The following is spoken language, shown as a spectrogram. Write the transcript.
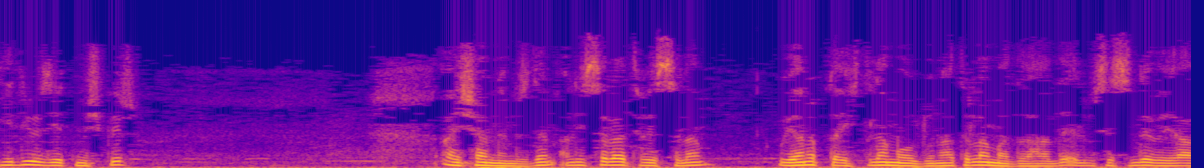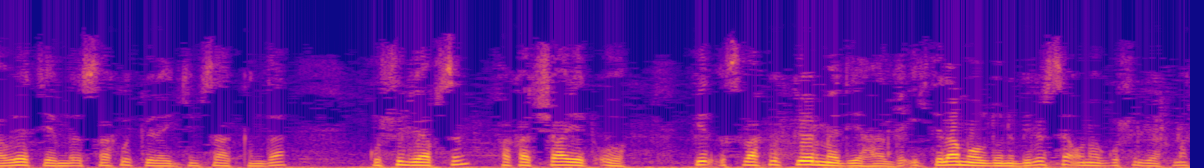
771 Ayşe annemizden Aleyhissalatü vesselam uyanıp da ihtilam olduğunu hatırlamadığı halde elbisesinde veya avret yerinde ıslaklık gören kimse hakkında gusül yapsın fakat şayet o bir ıslaklık görmediği halde ihtilam olduğunu bilirse ona gusül yapmak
